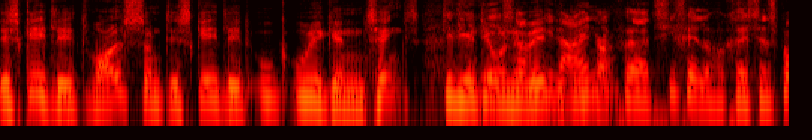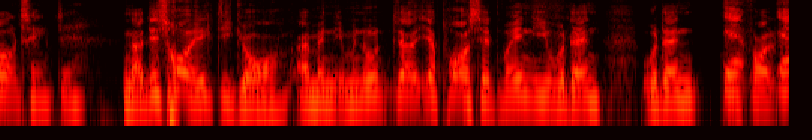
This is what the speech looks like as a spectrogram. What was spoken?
Det skete lidt voldsomt, det skete lidt u- uigennemtænkt. Det var ikke som dine egne partifælder på Christiansborg tænkte det. Nej, det tror jeg ikke, de gjorde. Men, men nu, der, jeg prøver at sætte mig ind i, hvordan, hvordan Ja, folk, ja,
